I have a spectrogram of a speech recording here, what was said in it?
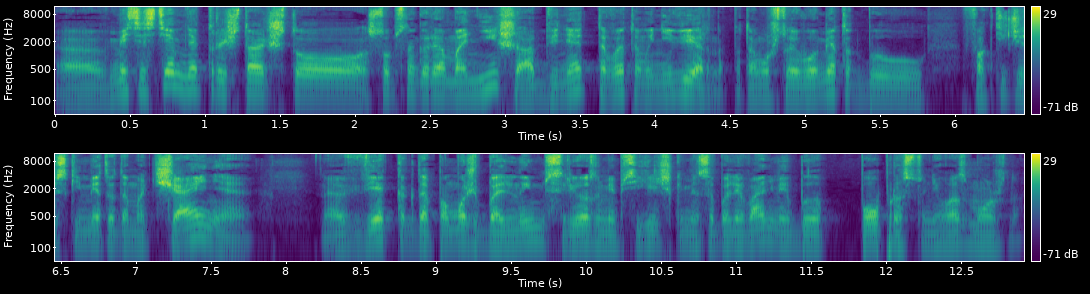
Э, вместе с тем, некоторые считают, что, собственно говоря, Маниша обвинять-то в этом и неверно, потому что его метод был фактически методом отчаяния, э, в век, когда помочь больным с серьезными психическими заболеваниями было попросту невозможно.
